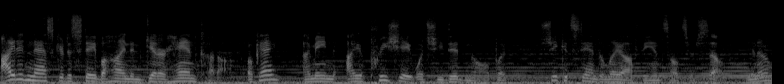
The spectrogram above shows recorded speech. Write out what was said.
I didn't ask her to stay behind and get her hand cut off, okay? I mean, I appreciate what she did and all, but she could stand to lay off the insults herself, you know?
